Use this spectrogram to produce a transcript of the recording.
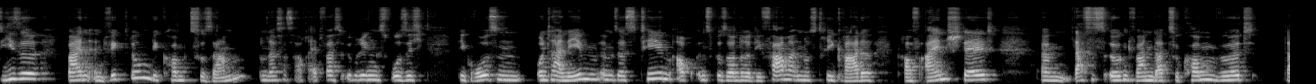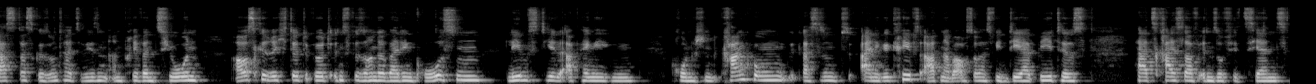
diese beiden Entwicklungen, die kommen zusammen. Und das ist auch etwas übrigens, wo sich die großen Unternehmen im System, auch insbesondere die Pharmaindustrie, gerade darauf einstellt, ähm, dass es irgendwann dazu kommen wird, dass das Gesundheitswesen an Prävention ausgerichtet wird, insbesondere bei den großen lebensstilabhängigen chronischen Erkrankungen. Das sind einige Krebsarten, aber auch sowas wie Diabetes, Herz-Kreislauf-Insuffizienz.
